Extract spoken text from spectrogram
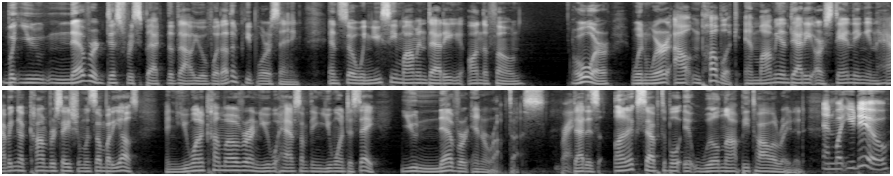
but you never disrespect the value of what other people are saying. And so when you see mom and daddy on the phone or when we're out in public and mommy and daddy are standing and having a conversation with somebody else and you want to come over and you have something you want to say, you never interrupt us. Right. That is unacceptable. It will not be tolerated. And what you do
